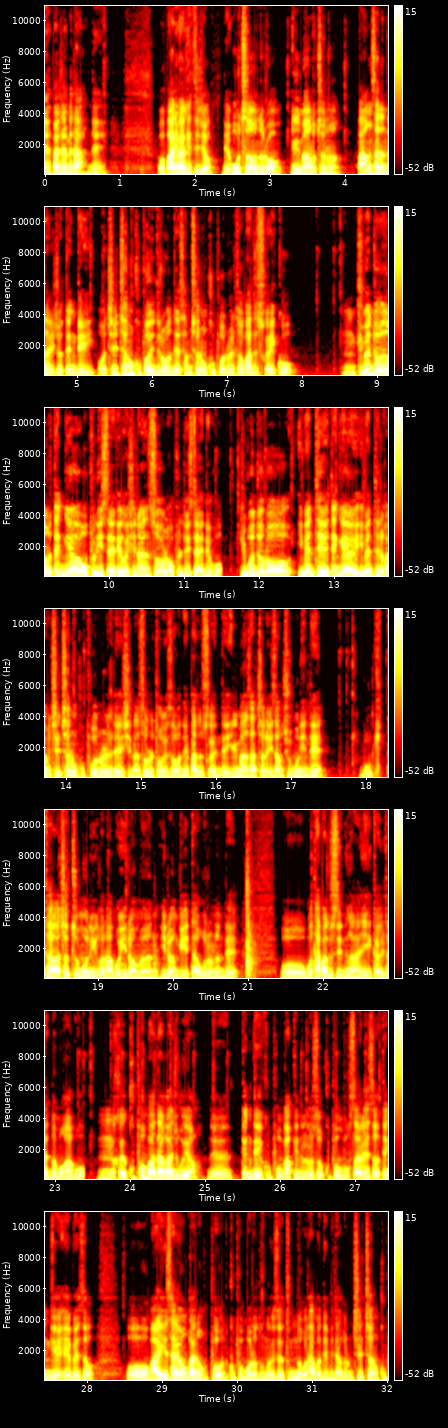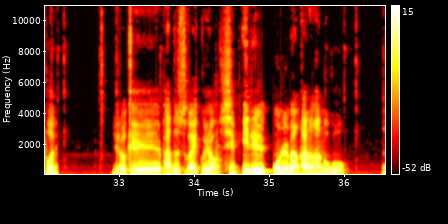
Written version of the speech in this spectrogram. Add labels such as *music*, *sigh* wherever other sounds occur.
네, 팔자입니다. 네. 어, 파리바게트죠. 네, 5,000원으로 15,000원 빵 사는 날이죠. 땡데이. 어, 7,000원 쿠폰이 들어오는데 3,000원 쿠폰을 더 받을 수가 있고 음, 기본적으로 땡겨 어플이 있어야 되고 실한 소울 어플도 있어야 되고 기본적으로 이벤트 땡겨 이벤트를 가면 7,000원 쿠폰을 네, 실한 소울을 통해서 네, 받을 수가 있는데 14,000원 이상 주문인데 뭐 기타 첫 주문이거나 뭐 이러면 이런 게 있다고 그러는데 어, 뭐 다 받을 수 있는 건 아니니까 일단 넘어가고 음, 아까 쿠폰 받아가지고요. 네, 땡데이 쿠폰 받기 눌러서 쿠폰 복사를 해서 땡겨 앱에서 어, 마이 사용 가능 쿠폰 쿠폰 번호 등록해서 등록을 하면 됩니다. 그럼 7,000원 쿠폰 이렇게 받을 수가 있고요. 11일 오늘만 가능한 거고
